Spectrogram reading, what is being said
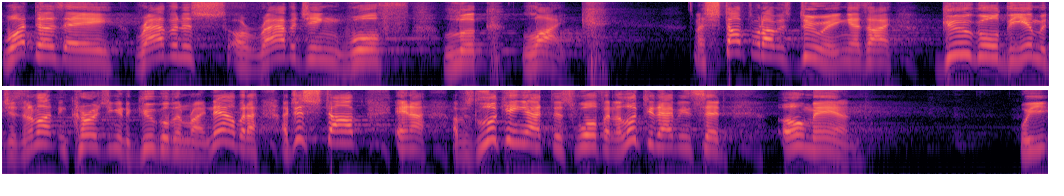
what does a ravenous or ravaging wolf look like? And I stopped what I was doing as I Googled the images. And I'm not encouraging you to Google them right now, but I, I just stopped and I, I was looking at this wolf and I looked at Abby and said, Oh man, will you,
